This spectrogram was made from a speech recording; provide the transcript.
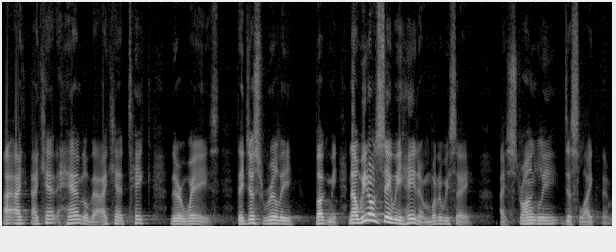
I, I, I can't handle that. I can't take their ways. They just really bug me. Now, we don't say we hate them. What do we say? I strongly dislike them.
